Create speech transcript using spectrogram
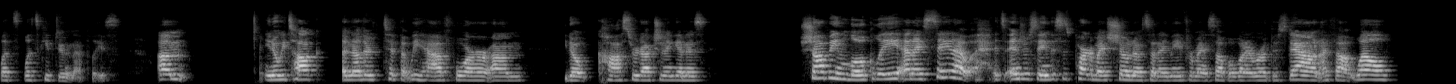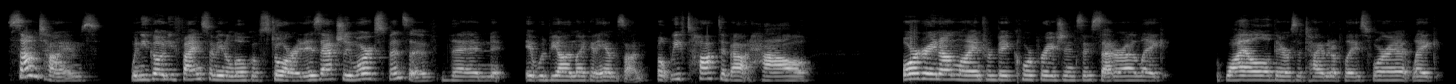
let's let's keep doing that, please. Um, you know, we talk another tip that we have for um, you know cost reduction again is shopping locally. And I say that it's interesting. This is part of my show notes that I made for myself. But when I wrote this down, I thought, well, sometimes when you go and you find something in a local store, it is actually more expensive than it would be on like an Amazon. But we've talked about how ordering online from big corporations, etc., like while there's a time and a place for it, like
